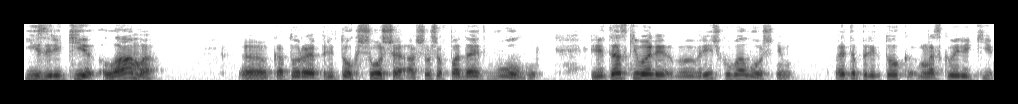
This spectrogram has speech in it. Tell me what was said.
Из реки Лама, э, которая приток Шоша, а Шоша впадает в Волгу, перетаскивали в речку Волошню. Это приток Москвы-реки,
